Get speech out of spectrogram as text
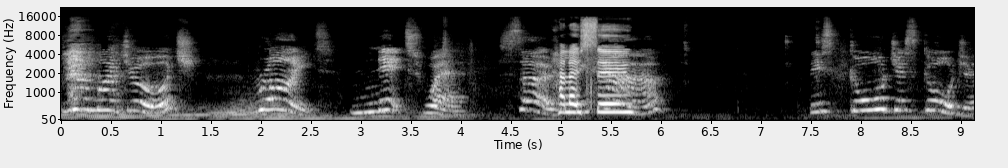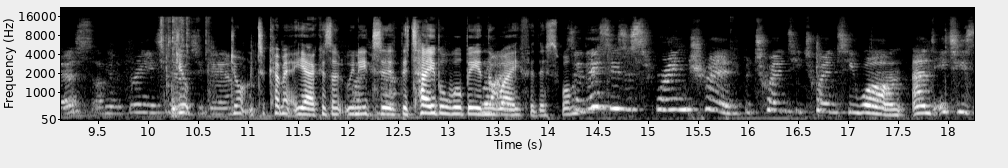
you and my George Right, knitwear. So hello, Sue. This gorgeous, gorgeous. I'm going to bring it out again. Do you want to come in? Yeah, because we need to. The table will be in right. the way for this one. So this is a spring trend for 2021, and it is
